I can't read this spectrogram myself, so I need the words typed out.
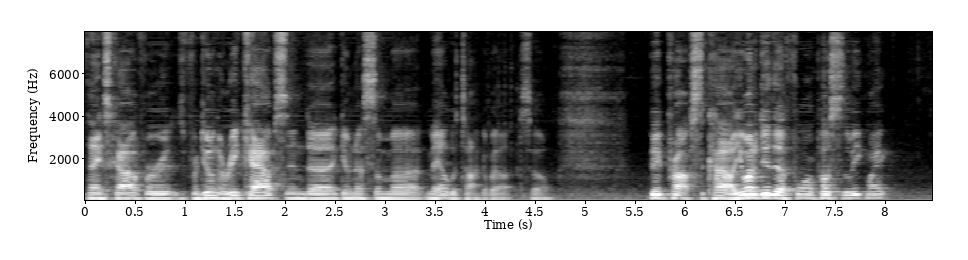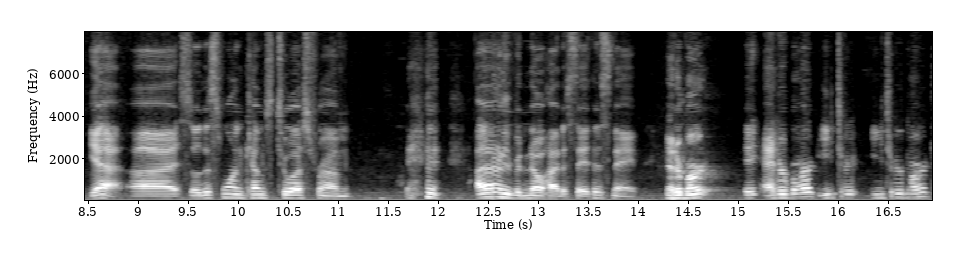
thanks Kyle for for doing the recaps and uh, giving us some uh, mail to talk about. So big props to Kyle. You want to do the forum post of the week, Mike? Yeah. Uh, so this one comes to us from I don't even know how to say this name. Ederbart? Ederbart, Eater, Eaterbart,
